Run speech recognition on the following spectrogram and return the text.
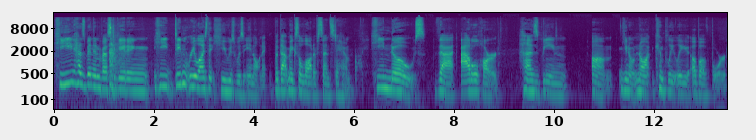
He has been investigating. He didn't realize that Hughes was in on it, but that makes a lot of sense to him. He knows that Adelhard has been, um, you know, not completely above board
